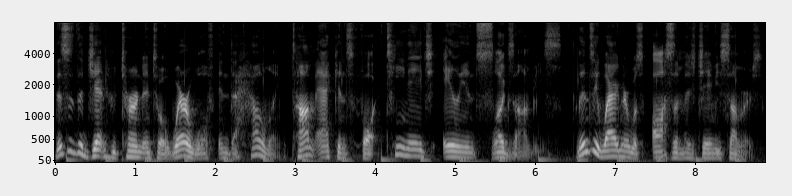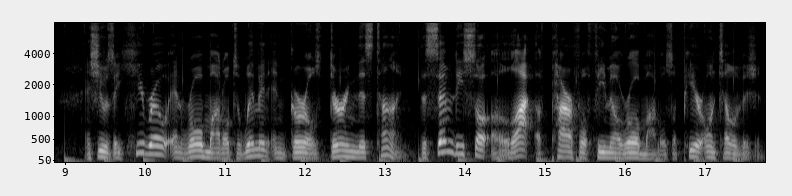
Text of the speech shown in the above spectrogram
This is the gent who turned into a werewolf in The Howling. Tom Atkins fought teenage alien slug zombies. Lindsay Wagner was awesome as Jamie Sommers, and she was a hero and role model to women and girls during this time. The 70s saw a lot of powerful female role models appear on television.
